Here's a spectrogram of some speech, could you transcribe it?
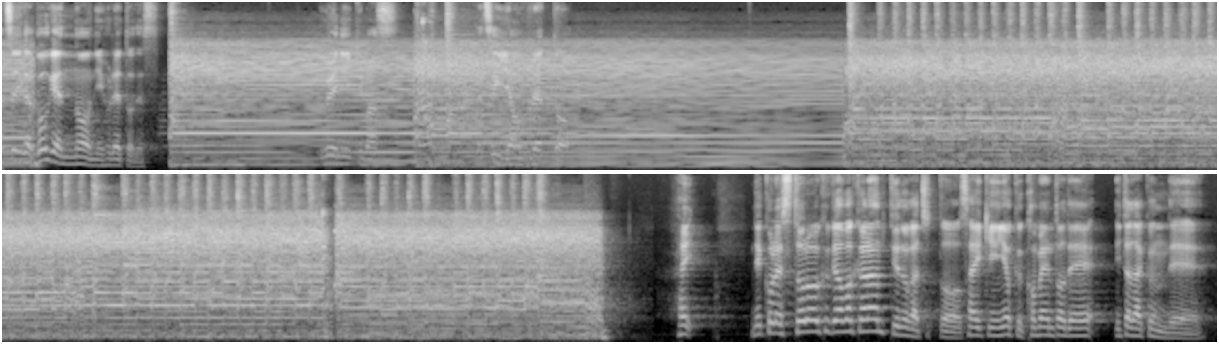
ト。次が5弦の2フレットです。上に行きます。次4フレット。で、これストロークがわからんっていうのがちょっと最近よくコメントでいただくんで、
